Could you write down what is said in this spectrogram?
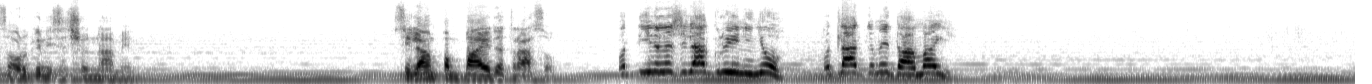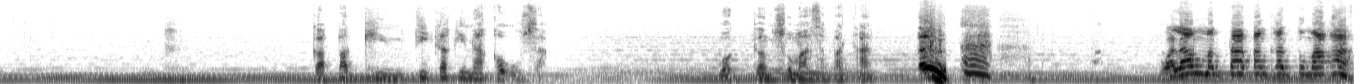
sa organisasyon namin. Sila ang pambayad atraso. Ba't di na lang sila aguluhin ninyo? Ba't lahat kami damay? Kapag hindi ka kinakausap, huwag kang sumasapat ha. Walang magtatangkang tumakas.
